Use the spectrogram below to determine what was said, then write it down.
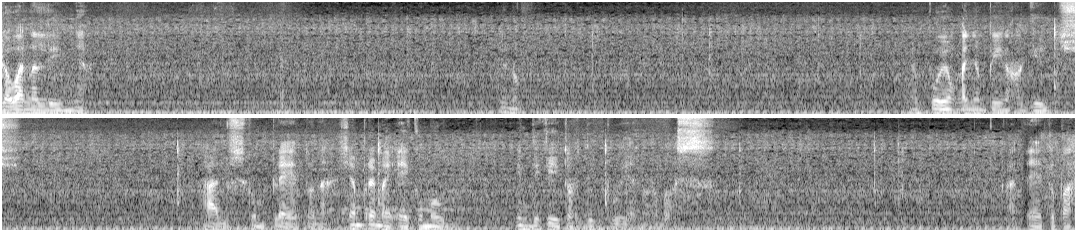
Gawa ng linya. Yun o. Yan po yung kanyang pinaka-gauge. Halos kompleto na. Siyempre may eco mode. Indicator din po yan mga boss. At eto pa.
